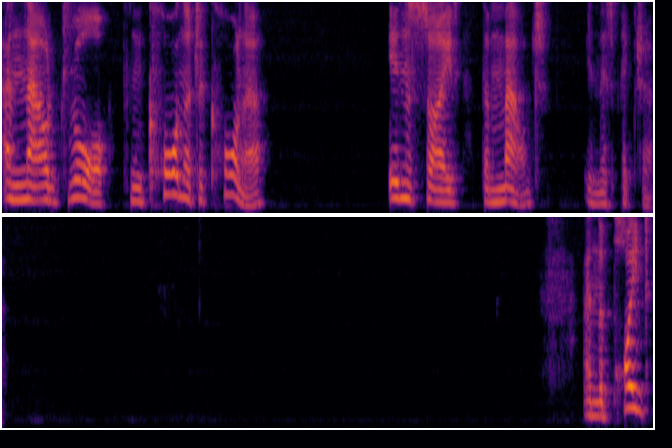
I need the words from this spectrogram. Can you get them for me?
And now draw from corner to corner inside the mount in this picture. And the point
